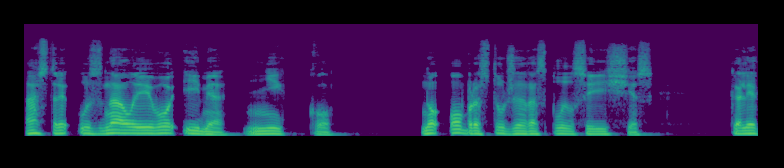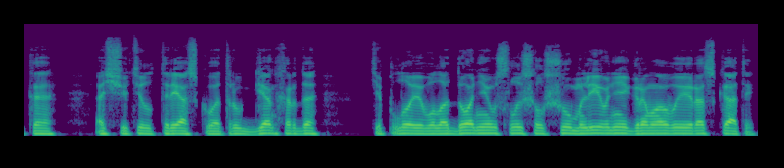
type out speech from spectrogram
Астра узнала его имя — Нико. Но образ тут же расплылся и исчез. Калека ощутил тряску от рук Генхарда, тепло его ладони, услышал шум ливня и громовые раскаты.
